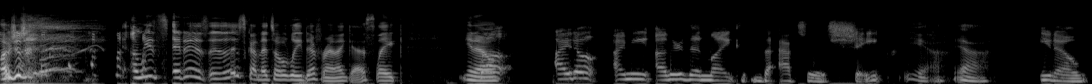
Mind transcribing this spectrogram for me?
I was just, I mean, it's, it is it is kind of totally different, I guess. Like, you know, Well, I don't, I mean, other than like the actual shape, yeah, yeah, you know,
